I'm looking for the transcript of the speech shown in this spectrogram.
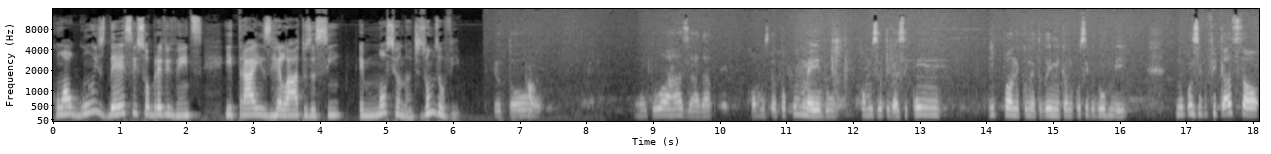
com alguns desses sobreviventes e traz relatos assim emocionantes. Vamos ouvir. Eu tô muito arrasada, como eu tô com medo, como se eu tivesse com um pânico dentro de mim que eu não consigo dormir, não consigo ficar só.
